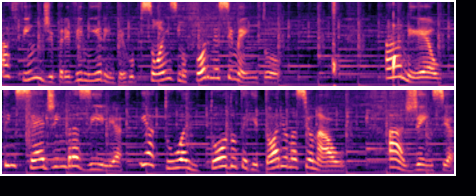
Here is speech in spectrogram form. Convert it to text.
a fim de prevenir interrupções no fornecimento. A ANEEL tem sede em Brasília e atua em todo o território nacional. A agência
